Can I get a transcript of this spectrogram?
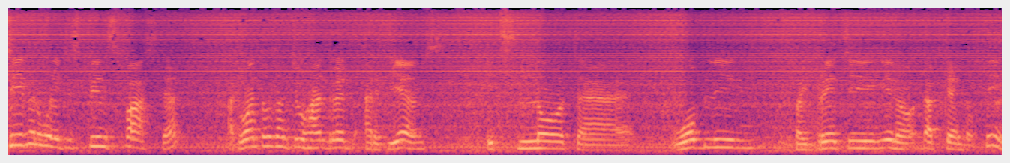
See, even when it spins fast, eh, at 1200 RPMs, it's not uh, wobbling, vibrating, you know, that kind of thing.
